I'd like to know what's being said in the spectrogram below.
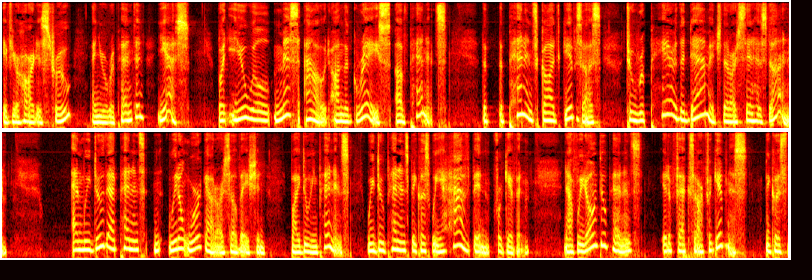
If your heart is true and you're repentant, yes. But you will miss out on the grace of penance. The, the penance God gives us to repair the damage that our sin has done. And we do that penance, we don't work out our salvation by doing penance. We do penance because we have been forgiven. Now, if we don't do penance, it affects our forgiveness because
